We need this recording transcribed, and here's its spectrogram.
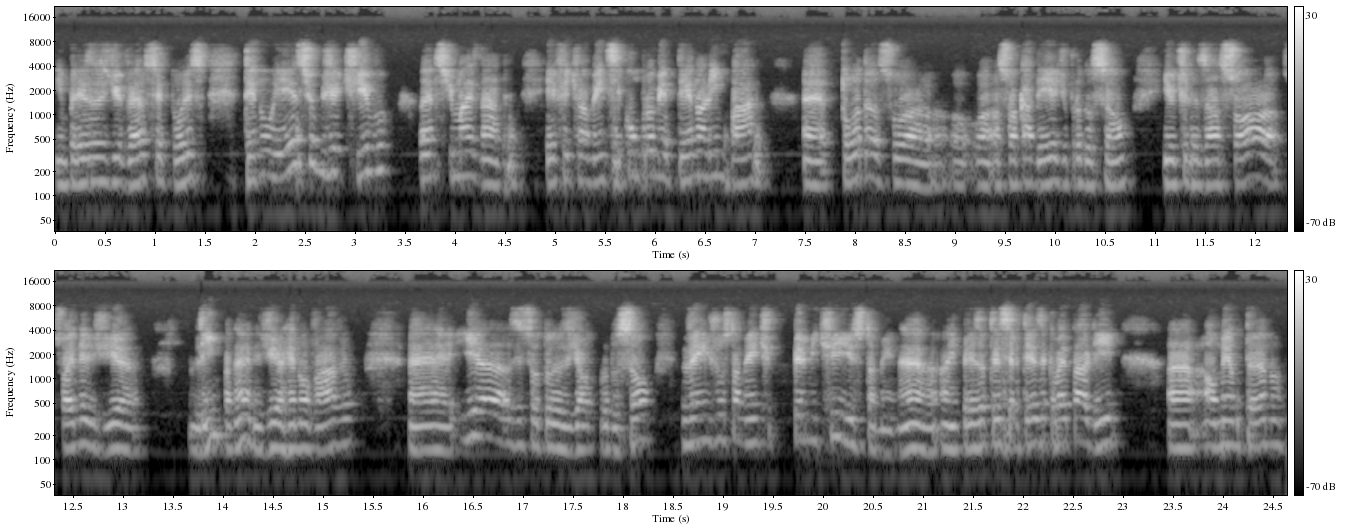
empresas de diversos setores, tendo esse objetivo antes de mais nada, efetivamente se comprometendo a limpar é, toda a sua, a sua cadeia de produção e utilizar só, só energia limpa, né, energia renovável, é, e as estruturas de autoprodução vêm justamente permitir isso também, né, a empresa ter certeza que vai estar ali ah, aumentando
